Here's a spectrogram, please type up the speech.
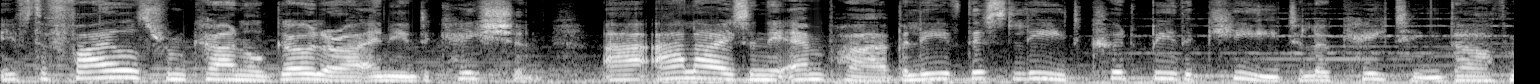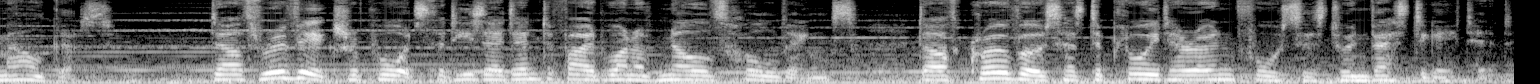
If the files from Colonel Gola are any indication, our allies in the Empire believe this lead could be the key to locating Darth Malgus. Darth Rivix reports that he's identified one of Nul's holdings. Darth Krovos has deployed her own forces to investigate it.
